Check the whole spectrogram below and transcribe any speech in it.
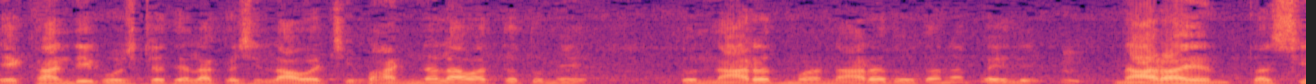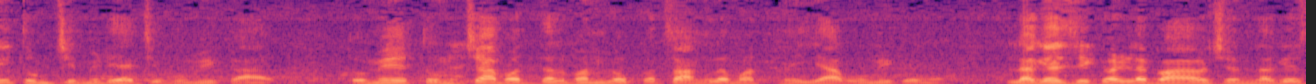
एखादी गोष्ट त्याला कशी लावायची भांडणं लावा तर तुम्ही तो नारद म- नारद होता ना पहिले. नारायण तशी तुमची मीडियाची भूमिका आहे. तुम्ही तुमच्याबद्दल पण लोक चांगलं मत नाही या भूमिकेमुळे. लगेच इकडले भाषण लगेच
